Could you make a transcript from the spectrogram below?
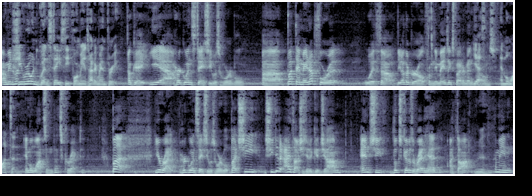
I mean, her, She ruined Gwen Stacy for me in Spider-Man 3. okay, yeah, her Gwen Stacy was horrible, uh, but they made up for it with uh, the other girl from the Amazing Spider-Man Yes, films, Emma Watson. Emma Watson. That's correct. But you're right. Her Gwen Stacy was horrible, but she she did. I thought she did a good job. And she looks good as a redhead. I thought. I mean,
